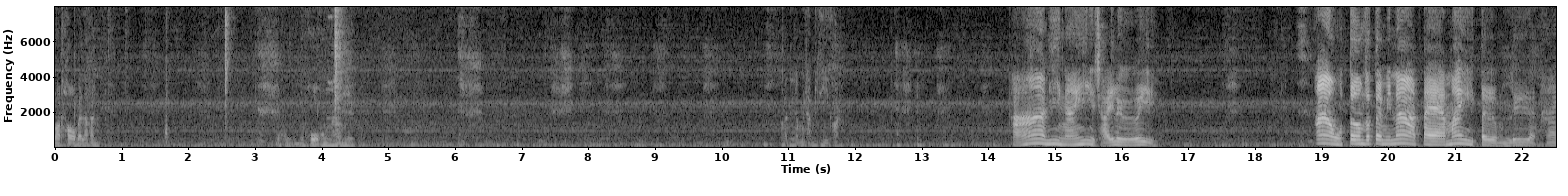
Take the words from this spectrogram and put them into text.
รอดท่อไปแล้วกัน โอ้โหมาโผล่ห้องน้ำเลย ตอนนี้ต้องไปทำพิธีก่อน อ่า นี่ไง ใช้เลย อ้าวเติมสเตมิน่าแต่ไม่เติมเลือดให้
